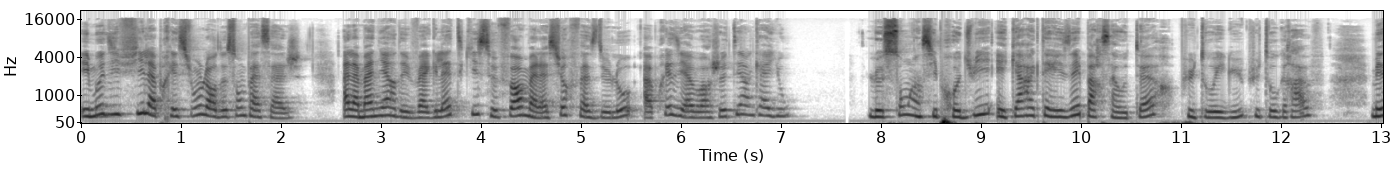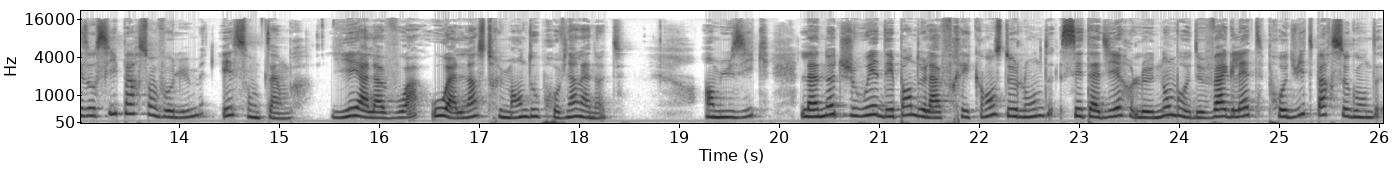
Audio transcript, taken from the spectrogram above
et modifie la pression lors de son passage à la manière des vaguelettes qui se forment à la surface de l'eau après y avoir jeté un caillou. Le son ainsi produit est caractérisé par sa hauteur, plutôt aiguë, plutôt grave, mais aussi par son volume et son timbre, lié à la voix ou à l'instrument d'où provient la note. En musique, la note jouée dépend de la fréquence de l'onde, c'est-à-dire le nombre de vaguelettes produites par seconde.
